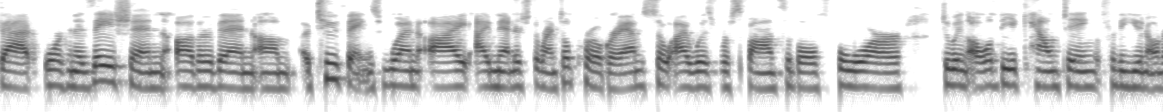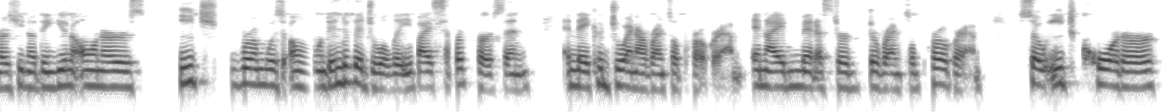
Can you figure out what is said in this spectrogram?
that organization other than um, two things. When I, I managed the rental program, so I was responsible for doing all of the accounting for the unit owners. You know, the unit owners, each room was owned individually by a separate person and they could join our rental program. And I administered the rental program. So each quarter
